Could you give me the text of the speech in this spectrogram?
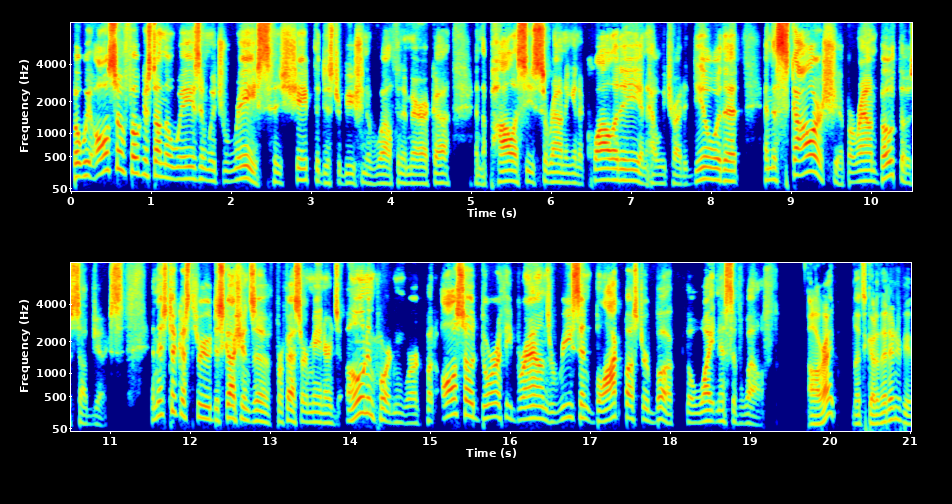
but we also focused on the ways in which race has shaped the distribution of wealth in America and the policies surrounding inequality and how we try to deal with it and the scholarship around both those subjects. And this took us through discussions of Professor Maynard's own important work, but also Dorothy Brown's recent blockbuster book, The Whiteness of Wealth. All right, let's go to that interview.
